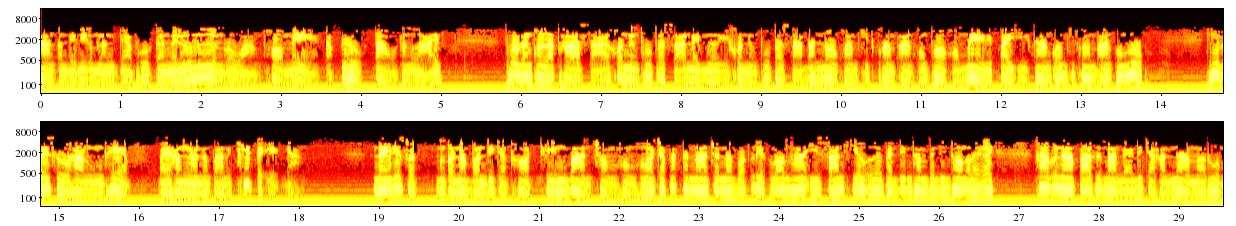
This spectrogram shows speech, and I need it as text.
ทางกันเดี๋ยวนี้กำลังจะพูดกันไม่รู้เรื่องระหว่างพ่อแม่กับลูกเต้าทั้งหลายพูดกันคนละภาษาคนหนึ่งพูดภาษาในเมืองอีกคนหนึ่งพูดภาษาบ้านนอกความคิดความอ่านของพ่อของแม่นี่ไปอีกทางความคิดความอ่านของลูก ที่ไปสู่ทางกรุงเทพไปทำงานต่างๆคิดไปเอกอย่าง ในที่สุดมันก็นับวันที่จะทอดทิ้งบ้านช่องห้องหอจะพัฒนาชนบทเรียกร้องหาอีสานเขียวเอ่ยแผ่นดินทำแผ่นดินทองอะไรเอ่ย ข้าวขึ้นนาปลาขึ้นบ้านแดนที่จะหันหน้ามาร่วม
